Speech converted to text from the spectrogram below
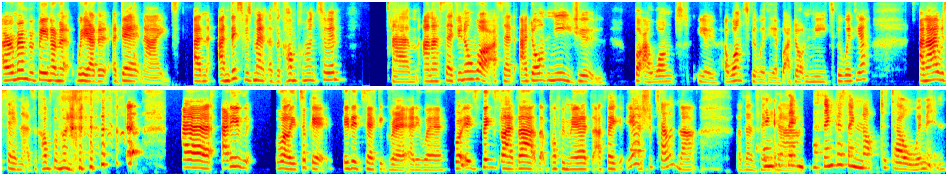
i remember being on a we had a, a date night and and this was meant as a compliment to him. Um and i said you know what? I said i don't need you but i want you. I want to be with you but i don't need to be with you. And i was saying that as a compliment. Uh, and he well he took it he didn't take it great anyway but it's things like that that pop in my head that i think yeah i should tell him that. And then I think think, a thing, I think a thing not to tell women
